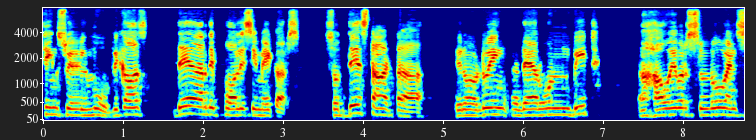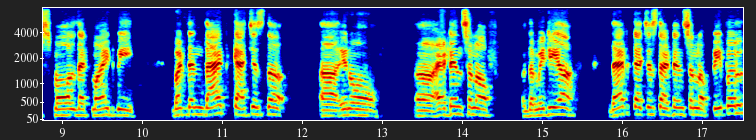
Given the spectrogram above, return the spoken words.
things will move because they are the policy makers so they start uh, you know doing their own beat uh, however slow and small that might be. But then that catches the uh, you know uh, attention of the media that catches the attention of people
